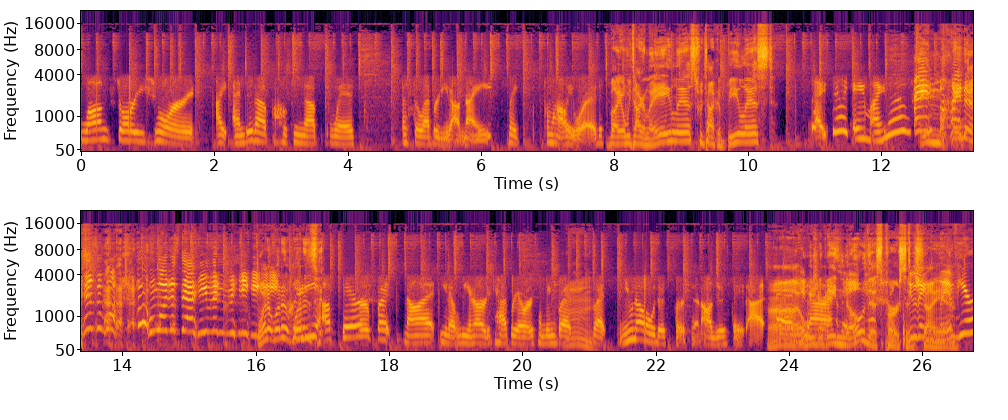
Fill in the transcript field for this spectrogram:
long story short, I ended up hooking up with a celebrity that night, like from Hollywood. Like, are we talking like A list? We talking B list? I'd say like A minus. A minus. what, what does that even mean? What? What? What pretty is? up there, but not you know Leonardo DiCaprio or something. But Mm. but you know this person. I'll just say that. Ah, And, we, uh, we know this person. Do they Cheyenne. live here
